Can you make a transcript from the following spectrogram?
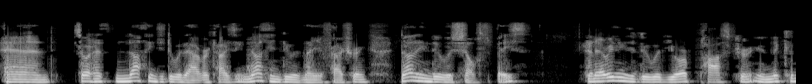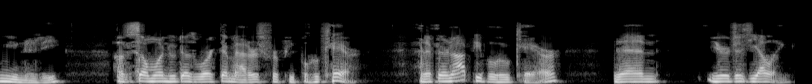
And so it has nothing to do with advertising, nothing to do with manufacturing, nothing to do with shelf space, and everything to do with your posture in the community of someone who does work that matters for people who care. And if they're not people who care, then you're just yelling.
